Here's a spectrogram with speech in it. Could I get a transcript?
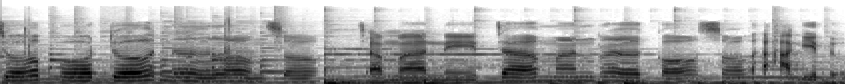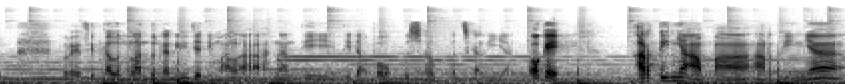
Jopodo nelongso Jamane jaman rekoso gitu Resin kalau melantunkan ini jadi malah nanti tidak fokus sahabat sekalian Oke Artinya apa? Artinya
